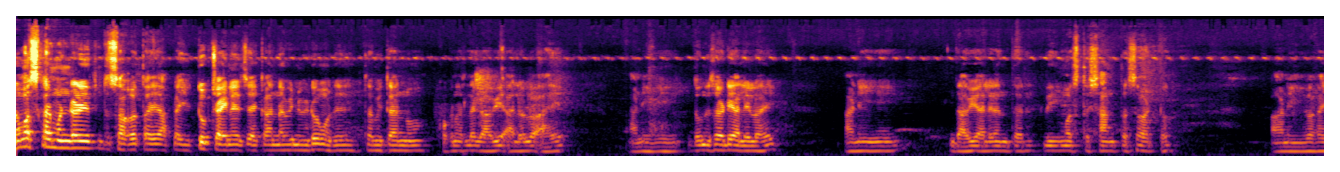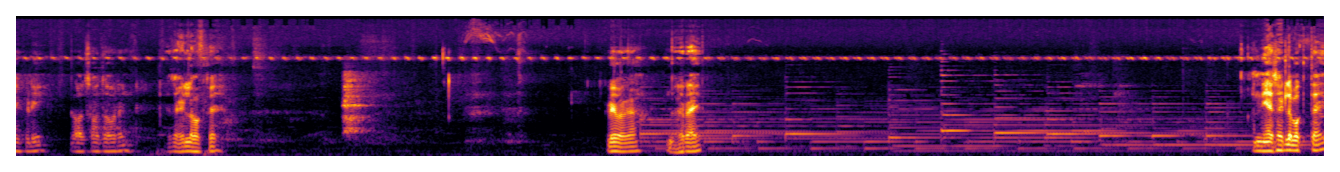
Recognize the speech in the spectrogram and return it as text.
नमस्कार मंडळी तुमचं स्वागत आहे आपल्या यूट्यूब चॅनलच्या एका नवीन व्हिडिओमध्ये. तर मित्रांनो कोकणातल्या गावी आलेलो आहे आणि दोन दिवसासाठी आलेलो आहे. आणि गावी आल्यानंतर ती मस्त शांत असं वाटतं. आणि बघा इकडे गावचं वातावरण. या साईडला बघताय. इकडे बघा घर आहे. आणि या साईडला बघताय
